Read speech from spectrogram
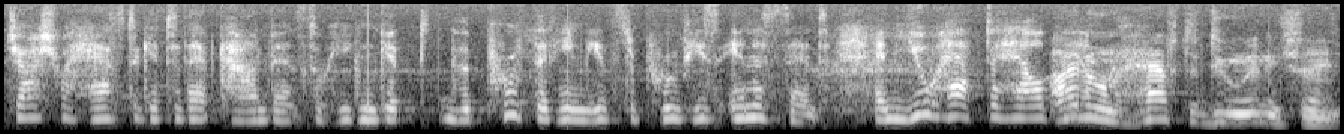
Joshua has to get to that convent so he can get the proof that he needs to prove he's innocent. And you have to help him. I don't have to do anything.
